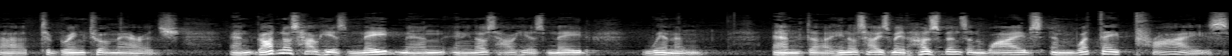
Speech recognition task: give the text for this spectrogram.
uh, to bring to a marriage. And God knows how He has made men, and He knows how He has made women. And uh, He knows how He's made husbands and wives and what they prize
